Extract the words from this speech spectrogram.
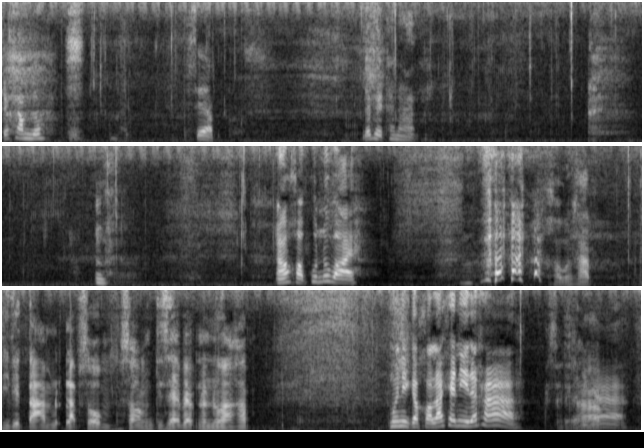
จะคำเด้อแซ่บแล้วเผ็ดขนาดอืมเอา ขอบคุณด้วยบอยขอบคุณครับ ที่ติดตามรับชมสองกินแสบแบบนัวๆครับ มือนี้ก็ขอลาแค่นี้นะคะสวัสดีครับค่ะ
